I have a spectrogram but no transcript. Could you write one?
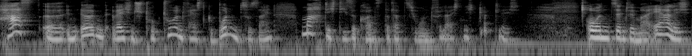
hasst, äh, in irgendwelchen Strukturen festgebunden zu sein, macht dich diese Konstellation vielleicht nicht glücklich. Und sind wir mal ehrlich,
